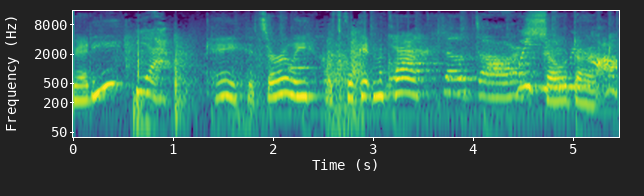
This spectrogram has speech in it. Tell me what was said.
ready? Yeah. Okay, it's early. Let's go get in the car. So dark. Wait, So dark.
